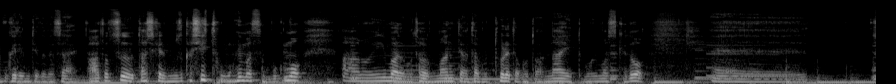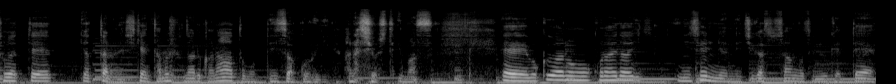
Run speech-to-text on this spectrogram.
受けてみてください。パート2確かに難しいと思います。僕もあの今でも多分満点は多分取れたことはないと思いますけど、えーそうやってやったらね試験楽しくなるかなと思って実はこういうふうに話をしています。えー、僕はあのこの間2000年の1月3月に受けて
